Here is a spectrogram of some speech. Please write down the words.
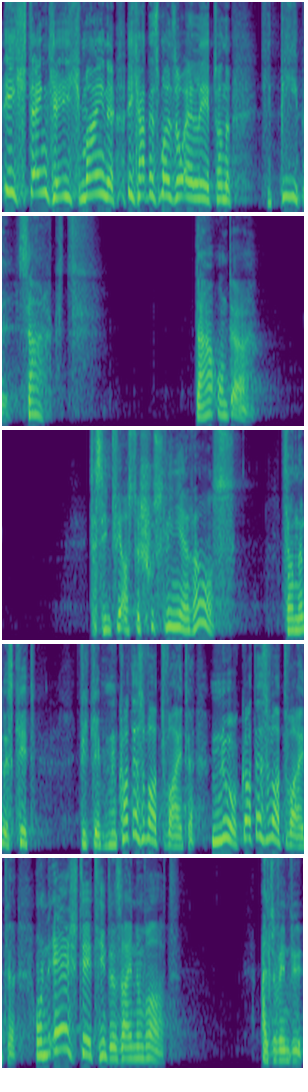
ich denke, ich meine, ich habe es mal so erlebt, sondern die Bibel sagt, da und da, da sind wir aus der Schusslinie raus, sondern es geht, wir geben Gottes Wort weiter, nur Gottes Wort weiter. Und er steht hinter seinem Wort. Also wenn wir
